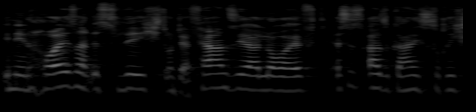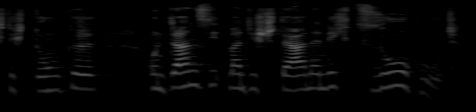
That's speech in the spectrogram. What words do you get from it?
In den Häusern ist Licht und der Fernseher läuft. Es ist also gar nicht so richtig dunkel. Und dann sieht man die Sterne nicht so gut.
